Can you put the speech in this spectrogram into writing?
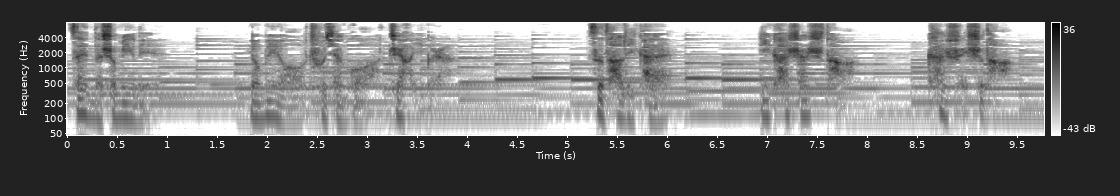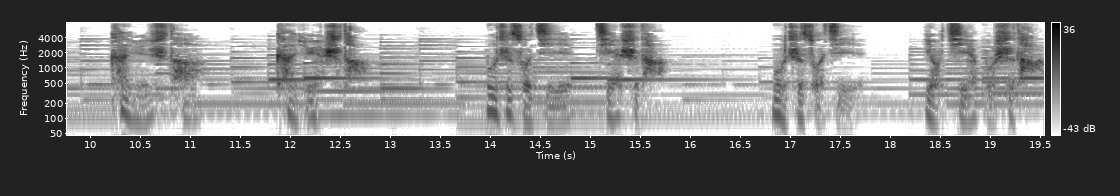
在你的生命里，有没有出现过这样一个人？自他离开，你看山是他，看水是他，看云是他，看月是他。目之所及皆是他，目之所及又皆不是他。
